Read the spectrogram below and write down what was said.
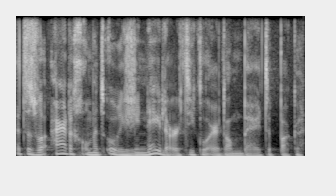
Het is wel aardig om het originele artikel er dan bij te pakken.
